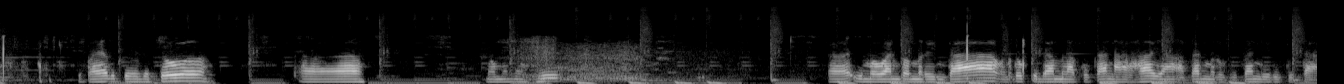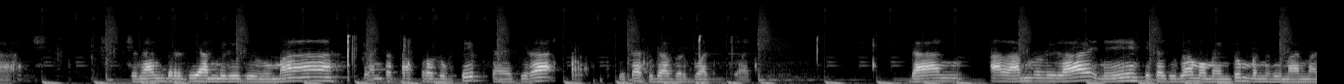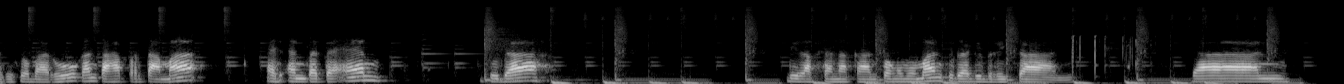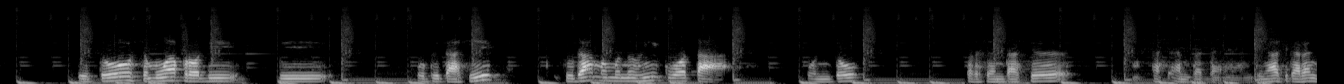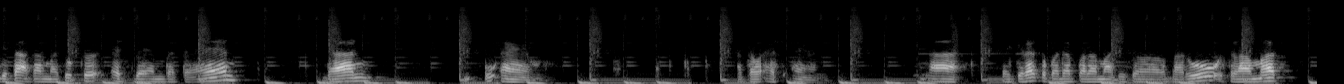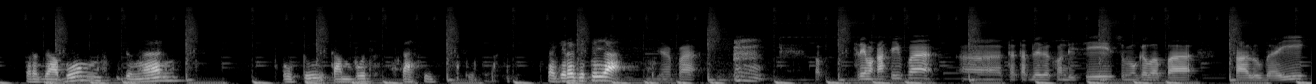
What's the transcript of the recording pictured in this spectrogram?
supaya betul-betul eh, memenuhi eh, imbauan pemerintah untuk tidak melakukan hal-hal yang akan merugikan diri kita. Dengan berdiam diri di rumah dan tetap produktif, saya kira kita sudah berbuat kuat. Dan alhamdulillah ini kita juga momentum penerimaan mahasiswa baru kan tahap pertama SNPTN sudah dilaksanakan, pengumuman sudah diberikan. Dan itu semua prodi di UPI Tasik sudah memenuhi kuota untuk persentase SNPTN. Tinggal sekarang kita akan masuk ke SBMPTN dan UM atau SM. Nah, saya kira kepada para mahasiswa baru selamat bergabung dengan UPI kampus Tasik. Saya kira gitu ya. Ya Pak. Terima kasih Pak. Eh, tetap jaga kondisi. Semoga Bapak selalu baik.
